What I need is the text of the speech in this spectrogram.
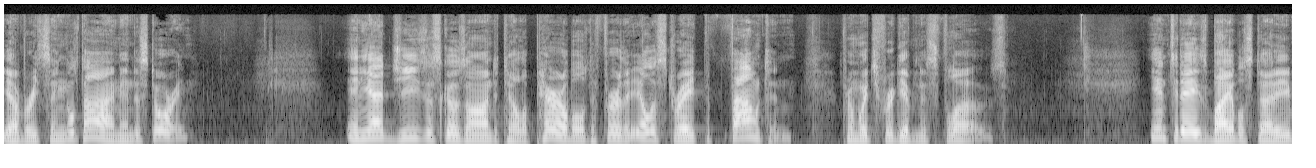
every single time. End of story. And yet, Jesus goes on to tell a parable to further illustrate the fountain from which forgiveness flows. In today's Bible study,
